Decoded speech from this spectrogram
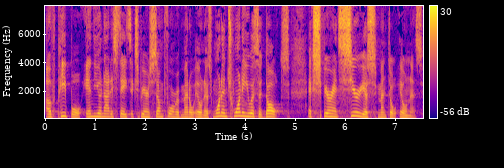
of people in the United States experience some form of mental illness. One in 20 U.S. adults experience serious mental illness.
